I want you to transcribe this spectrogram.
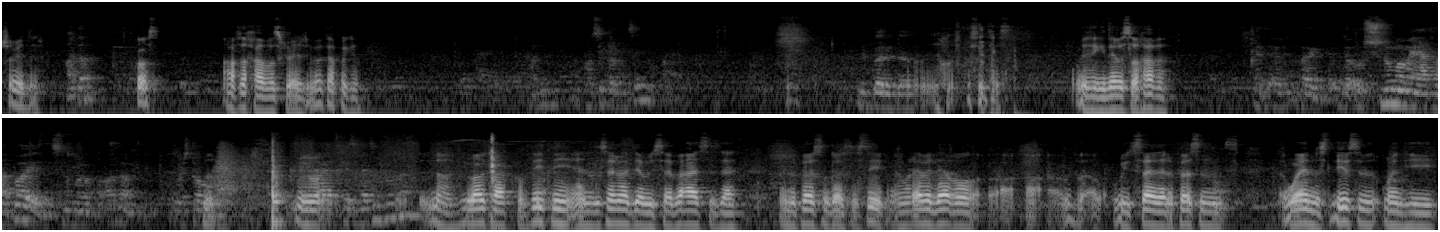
Sure he did. Adam? Of course. After Chav was created, he woke up again. Of course he does. What do you think? He never saw Chava? No. He woke up completely, and the same idea we say by us is that when the person goes to sleep, and whatever level uh, uh, we say that a person's awareness leaves him when he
